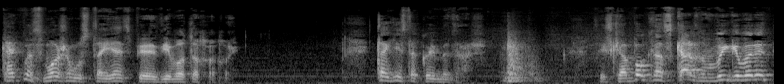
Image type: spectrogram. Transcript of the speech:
как мы сможем устоять перед его тохахой? Так есть такой медраж. То есть, когда Бог нас каждому выговорит,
